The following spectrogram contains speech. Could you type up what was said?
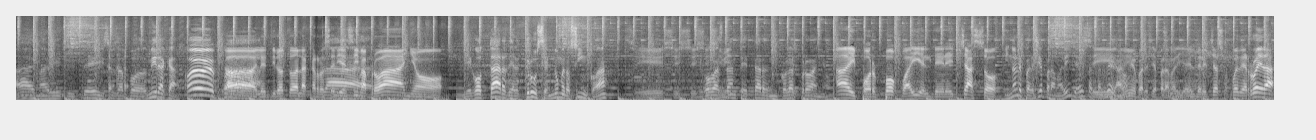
Ay, Marito, usted y sus apodos. Mira acá. Ay, le tiró toda la carrocería encima, Proaño. Llegó tarde al cruce el número 5, ¿ah? Sí, sí, sí. Llegó bastante tarde Nicolás Proaño. Ay, por poco ahí el derechazo. ¿Y no le parecía para amarilla esa sí, a mí me parecía para amarilla. El derechazo fue de rueda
